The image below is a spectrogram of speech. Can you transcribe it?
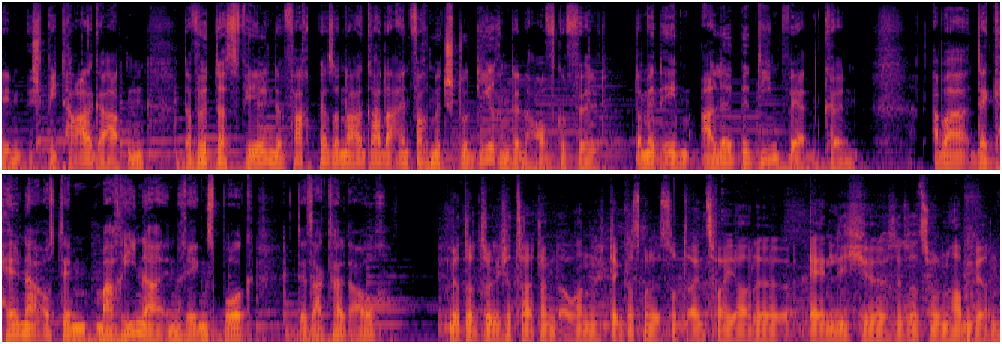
dem Spitalgarten, da wird das fehlende Fachpersonal gerade einfach mit Studierenden aufgefüllt, damit eben alle bedient werden können. Aber der Kellner aus dem Marina in Regensburg, der sagt halt auch, wird natürlich eine Zeit lang dauern. Ich denke, dass wir jetzt noch ein, zwei Jahre ähnliche Situationen haben werden.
